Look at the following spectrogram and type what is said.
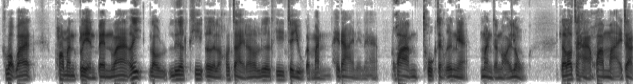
เขาบอกว่าพอมันเปลี่ยนเป็นว่า เอ้ย เราเลือกที่เออเราเข้าใจแล้วเราเลือกที่จะอยู่กับมันให้ได้เนี่ยนะฮะความทุกข์จากเรื่องเนี้ยมันจะน้อยลง แล้วเราจะหาความหมายจาก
